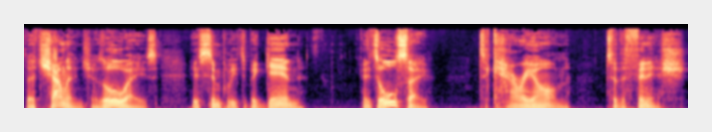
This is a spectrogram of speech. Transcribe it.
The challenge, as always, is simply to begin. It's also to carry on to the finish.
